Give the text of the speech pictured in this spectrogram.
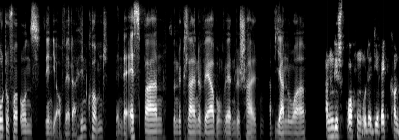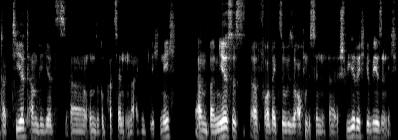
Foto von uns, sehen die auch, wer da hinkommt. In der S-Bahn so eine kleine Werbung werden wir schalten ab Januar angesprochen oder direkt kontaktiert haben wir jetzt äh, unsere Patienten eigentlich nicht. Ähm, bei mir ist es äh, vorweg sowieso auch ein bisschen äh, schwierig gewesen. Ich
